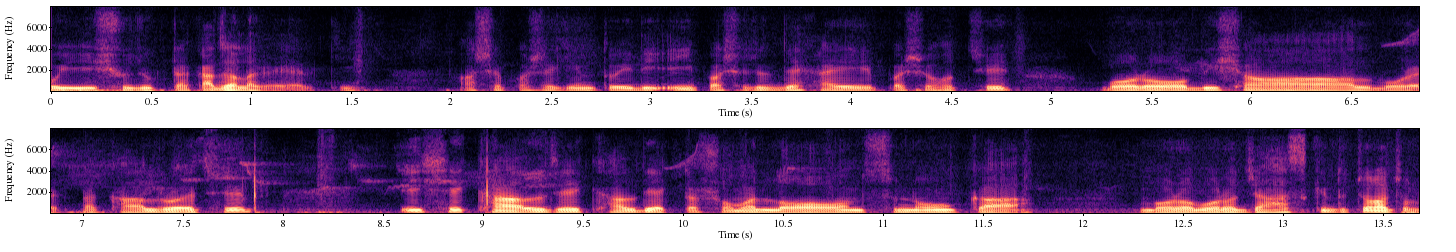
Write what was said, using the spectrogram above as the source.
ওই সুযোগটা কাজে লাগায় আর কি। আশেপাশে কিন্তু এই এই পাশে যদি দেখায়, এই পাশে হচ্ছে বড়, বিশাল, বড় একটা খাল রয়েছে। এই সেই খাল যেই খাল দিয়ে একটা সময় লঞ্চ, নৌকা, বড় বড় জাহাজ কিন্তু চলাচল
